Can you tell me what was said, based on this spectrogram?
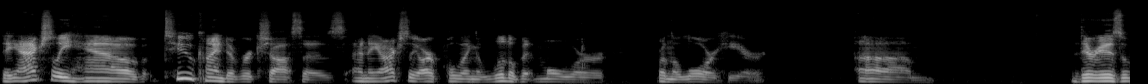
They actually have two kind of rikshasas, and they actually are pulling a little bit more from the lore here. Um, there is a,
